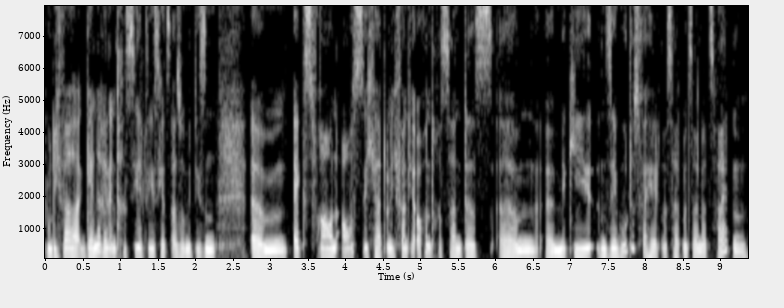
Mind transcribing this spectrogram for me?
Und ich war generell interessiert, wie es jetzt also mit diesen ähm, Ex-Frauen aus sich hat. Und ich fand ja auch interessant, dass ähm, äh, Mickey ein sehr gutes Verhältnis hat mit seiner zweiten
